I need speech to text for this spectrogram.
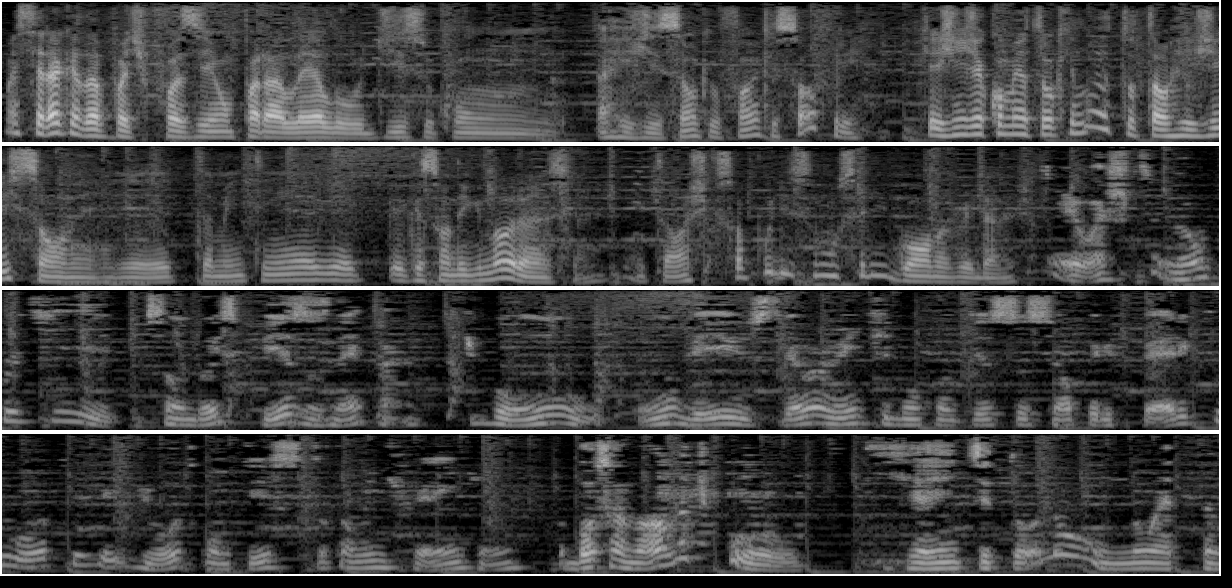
Mas será que dá pra tipo, fazer um paralelo disso com a rejeição que o funk sofre? Que a gente já comentou que não é total rejeição, né? É, também tem a, a questão da ignorância. Então acho que só por isso não seria igual, na verdade. Eu acho que não, porque são dois pesos, né, cara? Tipo, um, um veio extremamente de um contexto social periférico e o outro veio de outro contexto totalmente diferente, né? A Bossa Nova, tipo, que a gente citou, não, não é tão.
